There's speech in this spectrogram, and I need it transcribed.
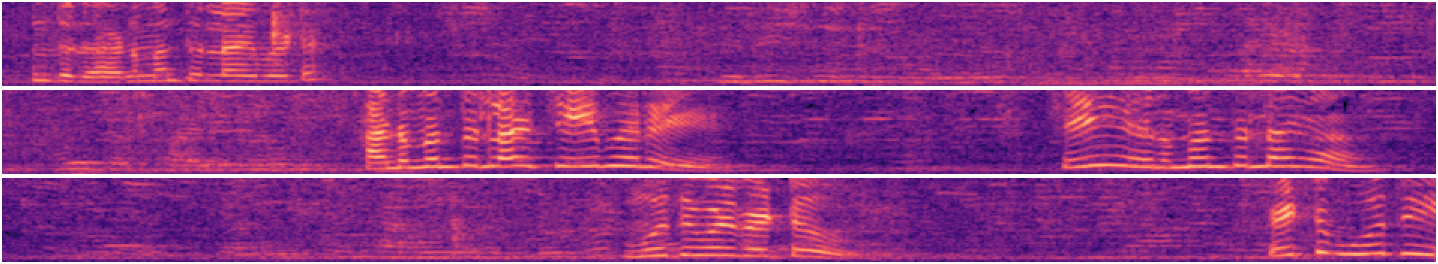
హనుమంతుడు హనుమంతుడు లాగా పెట్టు హనుమంతుడిలాగా చెయ్యి మరి. చెయ్యి హనుమంతుడిలాగా మూతి కూడా పెట్టు. పెట్టు మూతి.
